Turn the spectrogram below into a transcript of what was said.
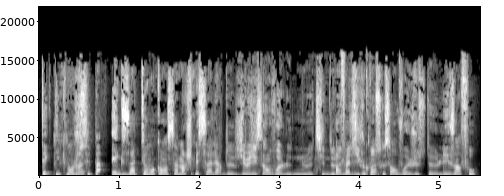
techniquement, je Ouais. sais pas exactement comment ça marche, mais ça a l'air de J'imagine que ça envoie le, le titre de la en fait, musique. je quoi. pense que ça envoie juste euh, les infos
